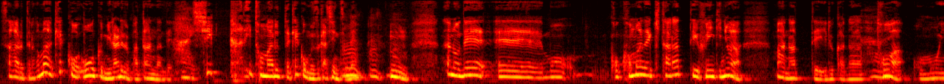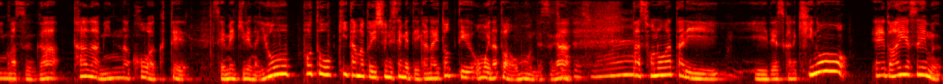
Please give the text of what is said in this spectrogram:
下がるっていうのが、まあ結構多く見られるパターンなんで、はい、しっかり止まるって結構難しいんですよね。うん、うんうん、なので、えー、もう、ここまで来たらっていう雰囲気には、まあなっているかなとは思いますが、はい、ただみんな怖くて攻めきれない。よっぽど大きい球と一緒に攻めていかないとっていう思いだとは思うんですが、そ。まあそのあたりですかね。昨日、えっ、ー、と、ISM、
